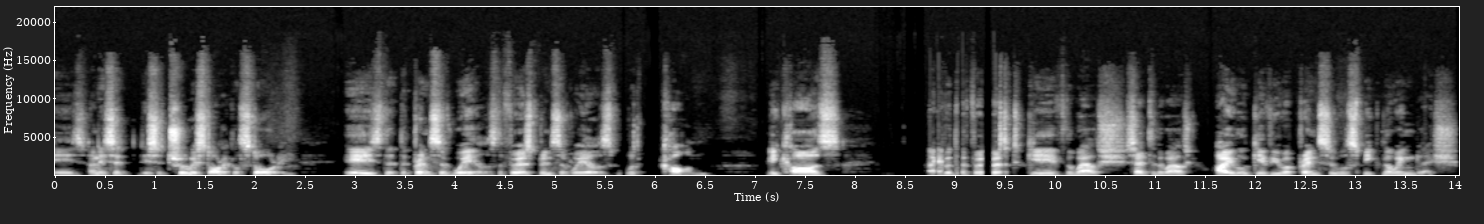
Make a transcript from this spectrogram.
is, and it's a it's a true historical story, is that the Prince of Wales, the first Prince of Wales, was con because Edward the First gave the Welsh said to the Welsh, "I will give you a prince who will speak no English,"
